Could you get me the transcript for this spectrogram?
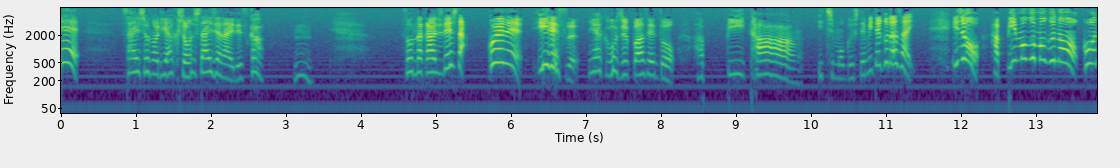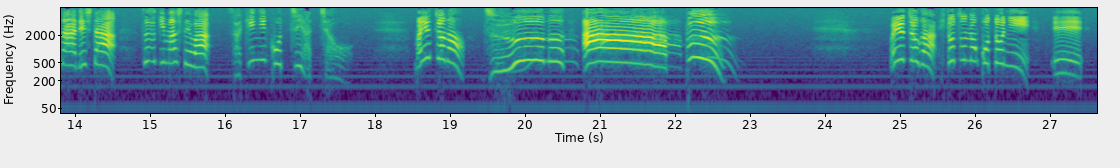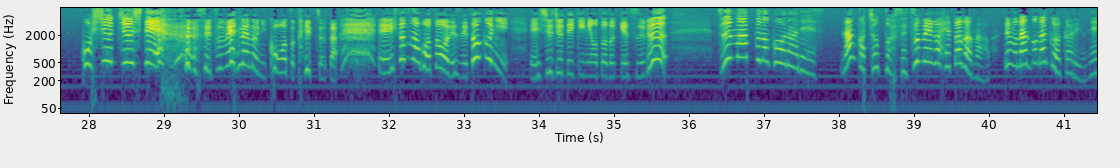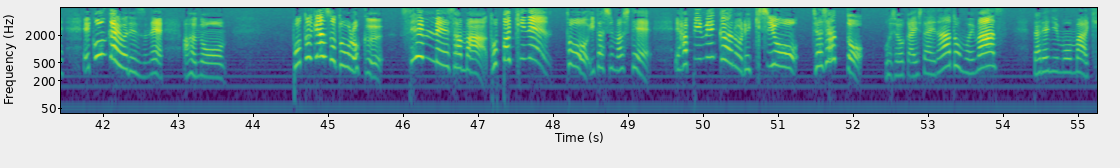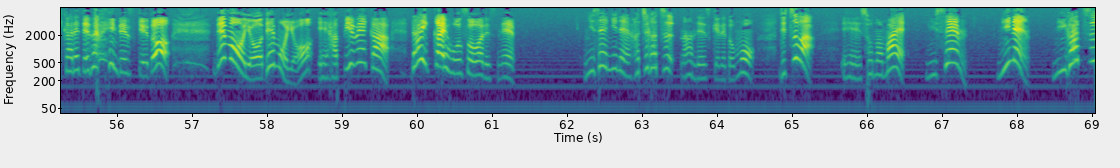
最初のリアクションしたいじゃないですか。うん。そんな感じでした。これね、いいです。250%、ハッピータン、一目してみてください。以上、ハッピーもぐもぐのコーナーでした。続きましては、先にこっちやっちゃおう。まゆちょの、ズームアップまゆちょが一つのことに、えー、こう集中して説こうとか言っちゃった。えー、一つのことをですね、特に、えー、集中的にお届けする、ズームアップのコーナーです。なんかちょっと説明が下手だな。でもなんとなくわかるよね。え、今回はですね、あの、ポッドキャスト登録1000名様突破記念といたしまして、え、ハッピーメーカーの歴史をじゃじゃっとご紹介したいなと思います。誰にもまあ聞かれてないんですけど、でもよ、でもよ、えハッピーメーカー第1回放送はですね、2002年8月なんですけれども、実は、えー、その前、2002年2月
